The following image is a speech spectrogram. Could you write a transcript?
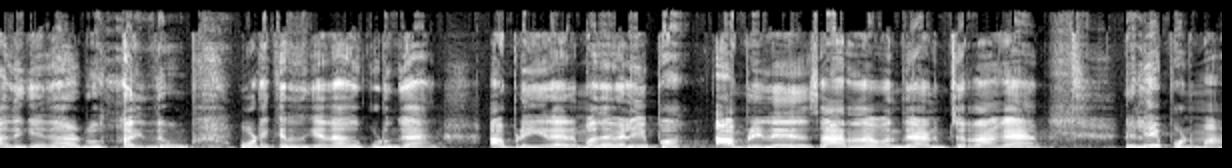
அதுக்கு ஏதாவது இது உடைக்கிறதுக்கு ஏதாவது கொடுங்க அப்படிங்கிறாரு. முத வெளியே போ அப்படின்னு சாரதா வந்து அனுப்பிச்சிடுறாங்க. வெளியே போகணுமா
